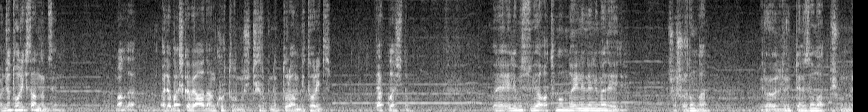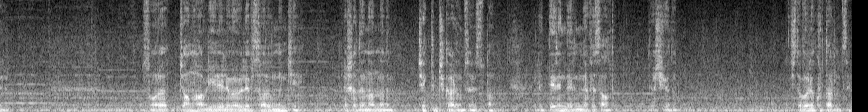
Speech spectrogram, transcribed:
Önce torik sandım seni. Vallahi öyle başka bir ağdan kurtulmuş, çırpınıp duran bir torik. Yaklaştım. Böyle elimi suya atmamla elin elime değdi. Şaşırdım lan. Biri öldürüp denize mi atmış bunu dedim. Sonra can havliyle elime öyle bir sarıldın ki yaşadığını anladım. Çektim çıkardım seni sudan. Böyle derin derin nefes aldım. Yaşıyordun. İşte böyle kurtardım seni.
